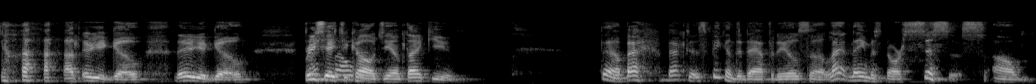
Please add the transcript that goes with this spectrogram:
there you go. There you go. Appreciate your call, Jim. Thank you. Now back back to speaking of the daffodils. Uh, Latin name is Narcissus. Um,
